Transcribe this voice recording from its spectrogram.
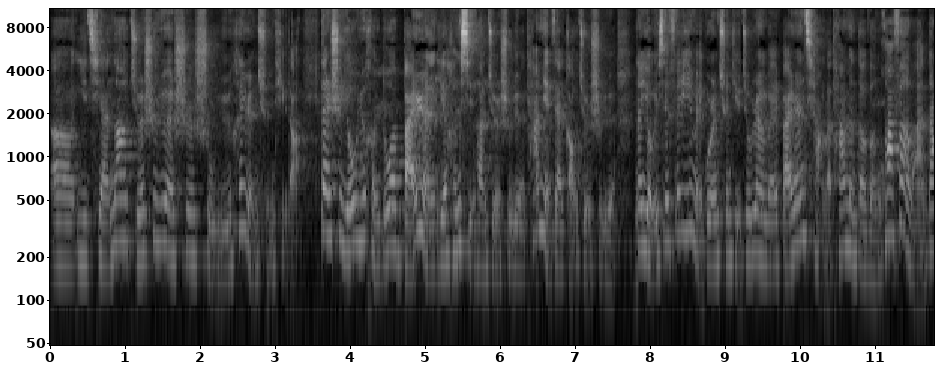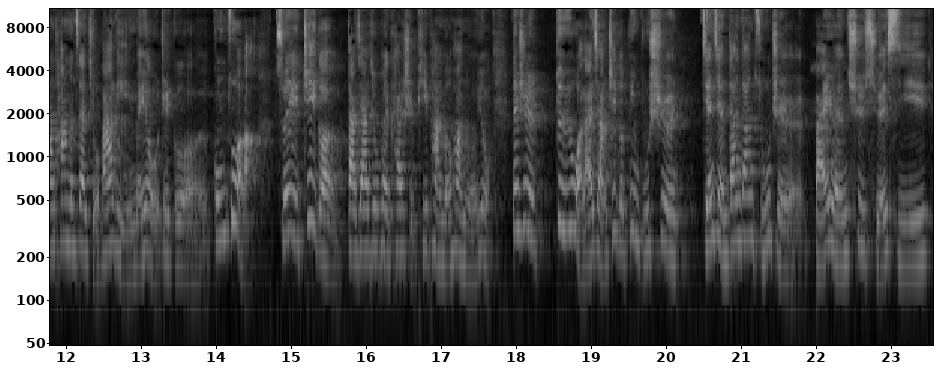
呃，以前呢，爵士乐是属于黑人群体的，但是由于很多白人也很喜欢爵士乐，他们也在搞爵士乐。那有一些非裔美国人群体就认为白人抢了他们的文化饭碗，让他们在酒吧里没有这个工作了，所以这个大家就会开始批判文化挪用。但是对于我来讲，这个并不是。简简单单阻止白人去学习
